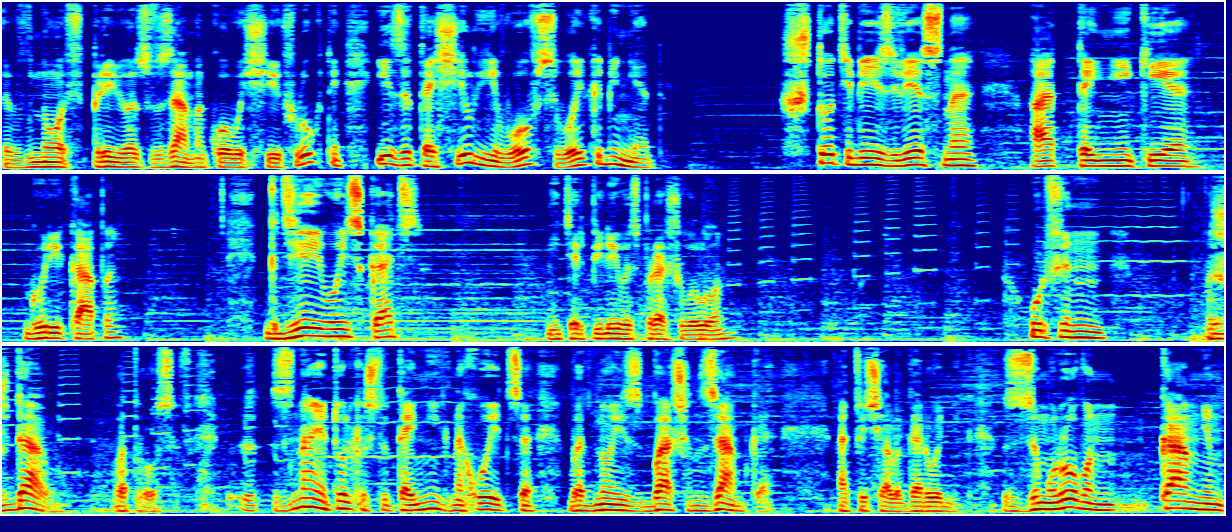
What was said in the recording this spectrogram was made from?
вновь привез в замок овощи и фрукты и затащил его в свой кабинет. «Что тебе известно о тайнике Гурикапа? Где его искать?» — нетерпеливо спрашивал он. Урфин ждал вопросов. Знаю только, что тайник находится в одной из башен замка — отвечал огородник, замурован камнем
